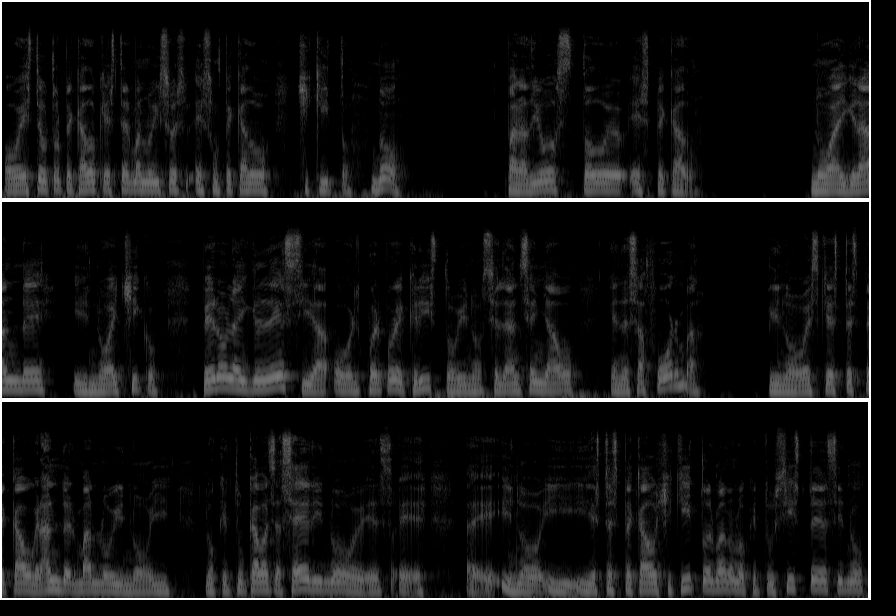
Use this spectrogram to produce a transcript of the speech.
O este otro pecado que este hermano hizo es, es un pecado chiquito. No. Para Dios todo es pecado. No hay grande y no hay chico. Pero la iglesia o el cuerpo de Cristo y no se le ha enseñado en esa forma y no es que este es pecado grande hermano y no y lo que tú acabas de hacer y no es eh, eh, y no y, este es pecado chiquito hermano lo que tú hiciste sino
